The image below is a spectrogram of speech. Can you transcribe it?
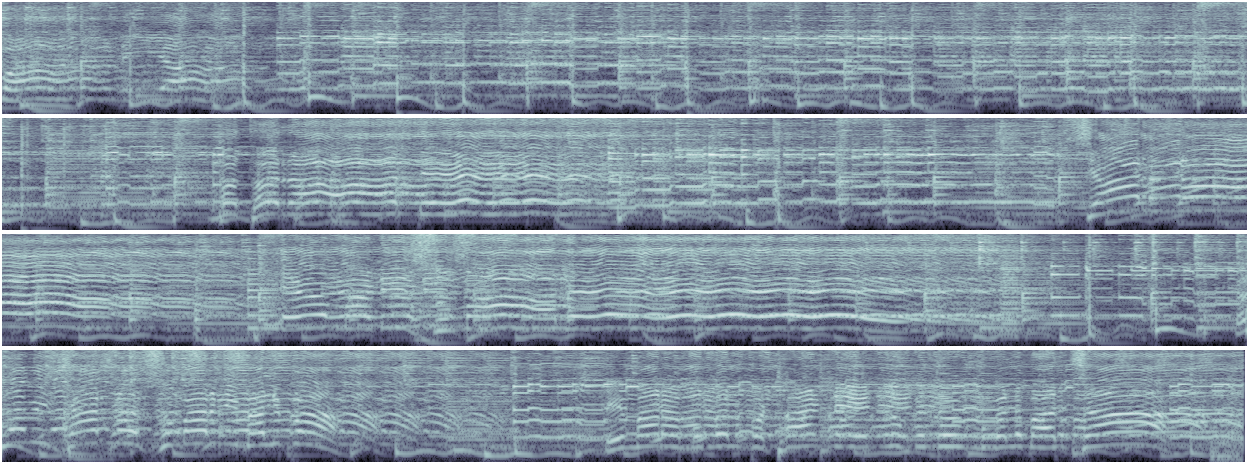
તળિયા મથરા તે ચારના એ મળી સુમારે ચારના સુમારની માલિપા એ મારા મુગલ પઠાણ ને એટલું કીધું મુગલ બાદશાહ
